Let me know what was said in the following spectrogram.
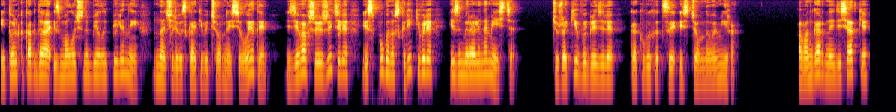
И только когда из молочно-белой пелены начали выскакивать черные силуэты, зевавшие жители испуганно вскрикивали и замирали на месте. Чужаки выглядели как выходцы из темного мира. Авангардные десятки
